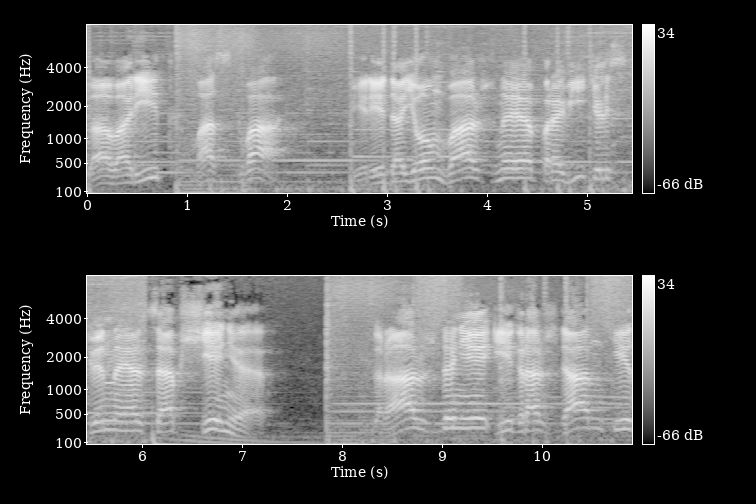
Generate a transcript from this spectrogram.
Говорит Москва. Передаем важное правительственное сообщение. Граждане и гражданки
